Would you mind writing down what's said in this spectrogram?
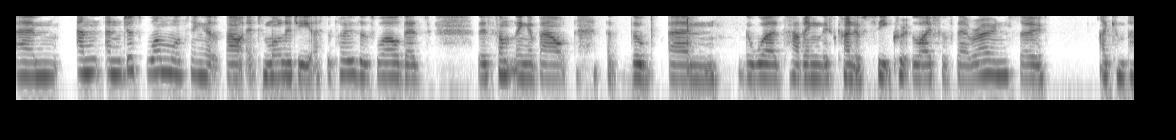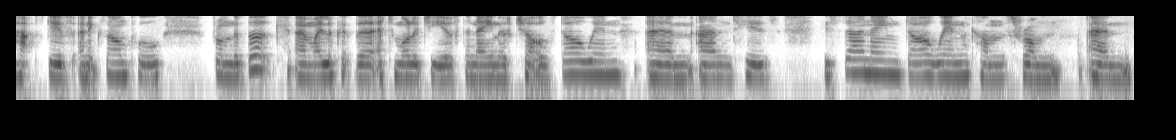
Um, and and just one more thing about etymology, I suppose as well. There's there's something about the um, the words having this kind of secret life of their own. So I can perhaps give an example from the book. Um, I look at the etymology of the name of Charles Darwin, um, and his his surname Darwin comes from um,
